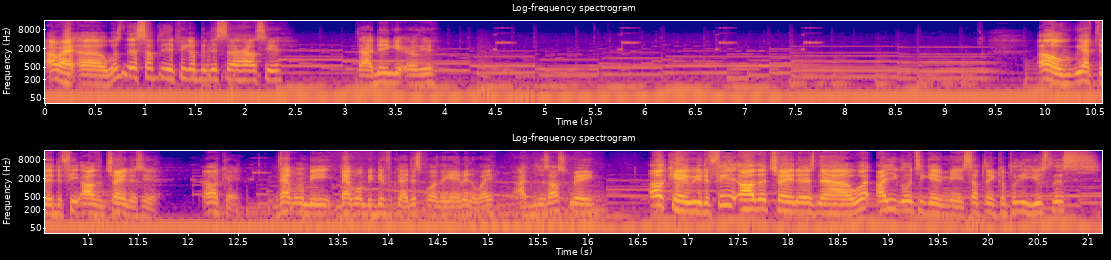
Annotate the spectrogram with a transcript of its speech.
him. Alright, uh, wasn't there something to pick up in this uh, house here? that I didn't get earlier. Oh, we have to defeat all the trainers here. Okay. That won't be that won't be difficult at this point in the game anyway. I do this off screen. Okay, we defeat all the trainers now. What are you going to give me? Something completely useless?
